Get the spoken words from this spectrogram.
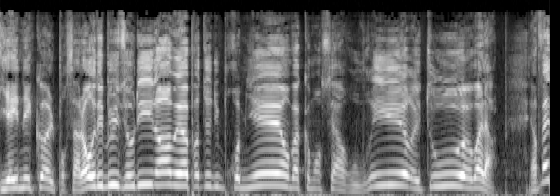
il y a une école pour ça. Alors au début, ils ont dit non, mais à partir du premier, on va commencer à rouvrir et tout, euh, voilà. Et en fait,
